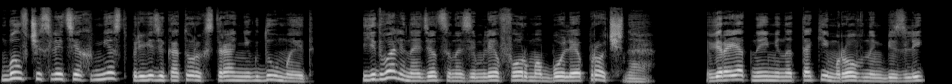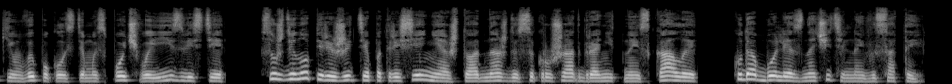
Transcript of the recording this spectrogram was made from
был в числе тех мест, при виде которых странник думает, едва ли найдется на земле форма более прочная. Вероятно, именно таким ровным безликим выпуклостям из почвы и извести суждено пережить те потрясения, что однажды сокрушат гранитные скалы куда более значительной высоты.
